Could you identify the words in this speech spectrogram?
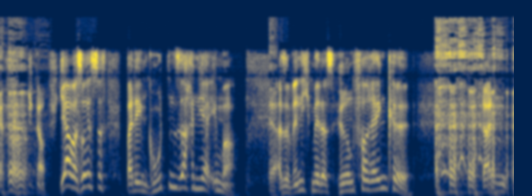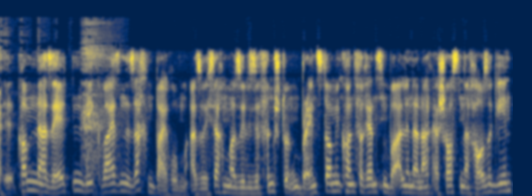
genau. Ja, aber so ist es bei den guten Sachen ja immer. Ja. Also wenn ich mir das Hirn verrenke, dann äh, kommen da selten wegweisende Sachen bei rum. Also ich sage mal so diese fünf Stunden Brainstorming-Konferenzen, wo alle danach erschossen nach Hause gehen,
